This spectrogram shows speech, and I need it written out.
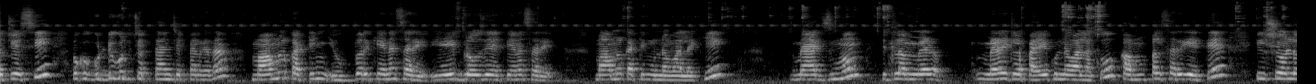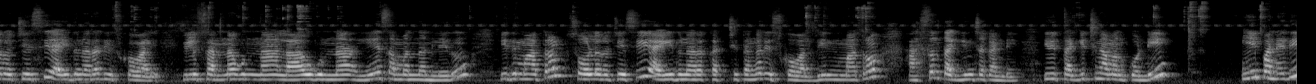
వచ్చేసి ఒక గుడ్డి గుర్తు చెప్తా అని చెప్పాను కదా మామూలు కటింగ్ ఎవరికైనా సరే ఏ బ్లౌజ్ అయితేనా సరే మామూలు కటింగ్ ఉన్న వాళ్ళకి మ్యాక్సిమం ఇట్లా మెడ మెడ ఇట్లా పైకి ఉన్న వాళ్ళకు కంపల్సరీగా అయితే ఈ షోల్డర్ వచ్చేసి ఐదున్నర తీసుకోవాలి. వీళ్ళు సన్నగున్నా లావుగున్నా ఏ సంబంధం లేదు. ఇది మాత్రం షోల్డర్ వచ్చేసి ఐదున్నర ఖచ్చితంగా తీసుకోవాలి. దీన్ని మాత్రం అస్సలు తగ్గించకండి. ఇది తగ్గించినామనుకోండి ఈ పనేది అనేది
